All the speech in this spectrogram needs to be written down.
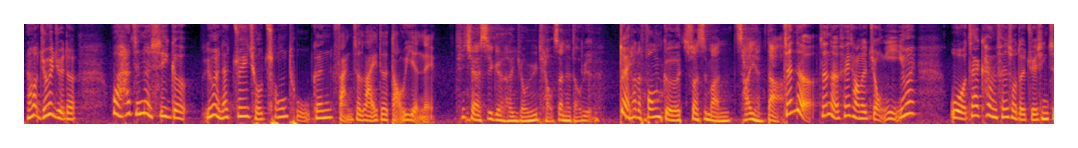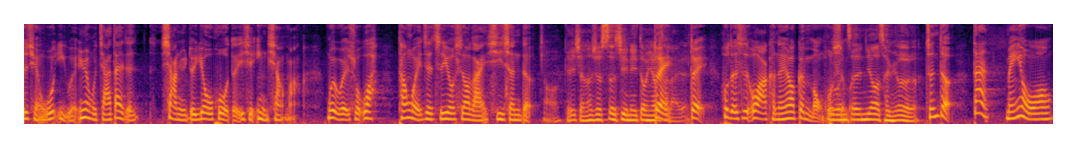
然后你就会觉得，哇，他真的是一个永远在追求冲突跟反着来的导演呢。听起来是一个很勇于挑战的导演，对他的风格算是蛮差异很大，真的真的非常的迥异，因为。我在看《分手的决心》之前，我以为，因为我夹带着《夏女的诱惑》的一些印象嘛，我以为说，哇，汤唯这次又是要来牺牲的。哦，可以想到就设计那段要来了，对，或者是哇，可能要更猛，或者真又要乘以二了，真的，但没有哦。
